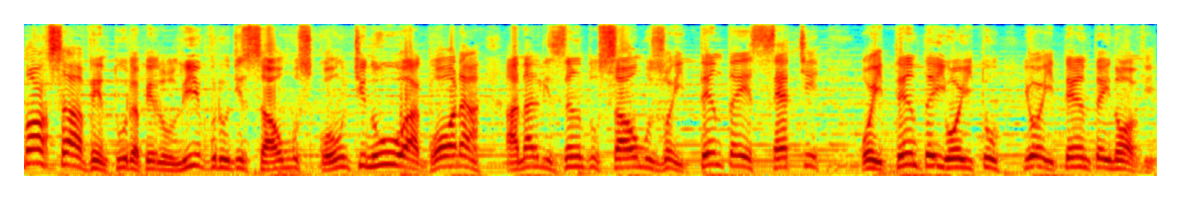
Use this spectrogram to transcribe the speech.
Nossa aventura pelo livro de Salmos continua agora analisando os Salmos 87, 88 e 89.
